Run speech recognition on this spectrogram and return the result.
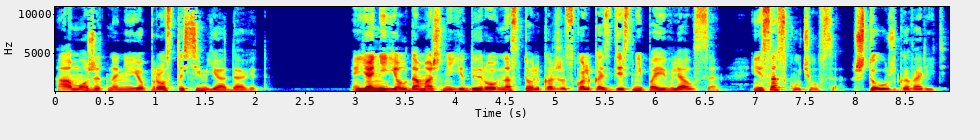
а может, на нее просто семья давит. Я не ел домашней еды ровно столько же, сколько здесь не появлялся, и соскучился, что уж говорить.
